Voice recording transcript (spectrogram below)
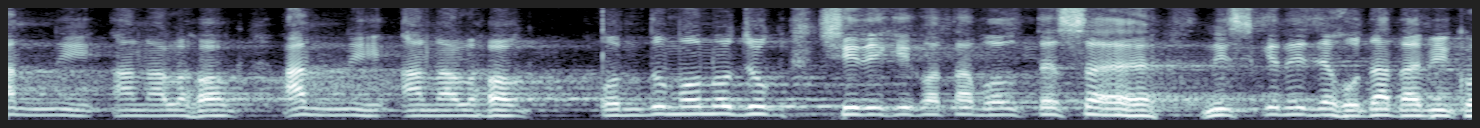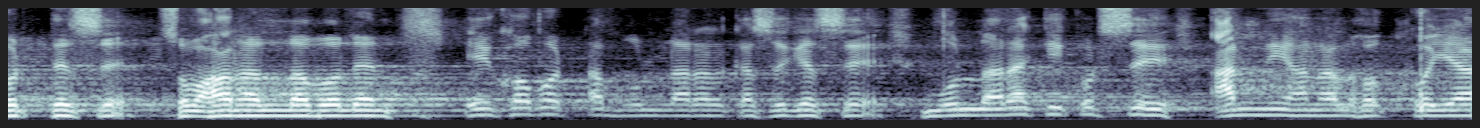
আন্নি আনাল হক আন্নি আনাল হক। বন্ধু মনোযোগ সিরিকি কথা বলতেছে, নিজকে নিজে হুদা দাবি করতেছে। সোহান আল্লাহ বলেন, এই খবরটা মোল্লারার কাছে গেছে। মোল্লারা কি করছে? আন্নি আনাল হক কইয়া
